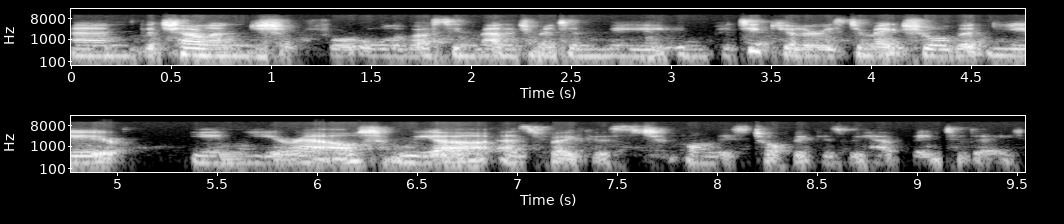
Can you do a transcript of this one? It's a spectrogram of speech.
And the challenge for all of us in management and me in particular is to make sure that year in, year out, we are as focused on this topic as we have been to date.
